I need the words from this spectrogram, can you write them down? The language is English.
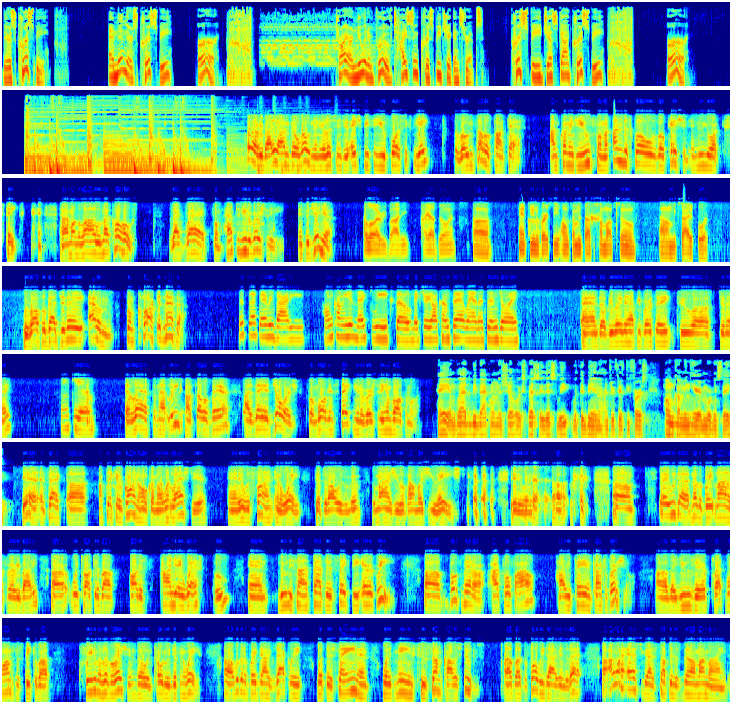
there's crispy. And then there's crispy er. Try our new and improved Tyson crispy chicken strips. Crispy just got crispy er. Hello, everybody. I'm Bill Rhoden, and you're listening to HBCU 468, the Rhoden Fellows Podcast. I'm coming to you from an undisclosed location in New York State, and I'm on the line with my co-host, Zach Bragg from Hampton University in Virginia. Hello, everybody. How y'all doing? Uh, Hampton University homecoming is about to come up soon. I'm excited for it. We've also got Janae Adams from Clark, Atlanta. What's up, everybody? Homecoming is next week, so make sure y'all come to Atlanta to enjoy. And uh, belated happy birthday to uh, Janae. Thank you. And last but not least, my fellow bear, Isaiah George from Morgan State University in Baltimore. Hey, I'm glad to be back on the show, especially this week with it being 151st homecoming here at Morgan State. Yeah, in fact, uh, I'm thinking of going to homecoming. I went last year, and it was fun in a way, except it always rem- reminds you of how much you aged. anyway, uh, um, yeah, we've got another great lineup for everybody. Uh, we're talking about artist Kanye West, who, and newly signed Panthers safety Eric Reid. Uh, both men are high profile, highly paid, and controversial. Uh, they use their platforms to speak about freedom and liberation, though in totally different ways. Uh, we're going to break down exactly what they're saying and what it means to some college students. Uh, but before we dive into that, uh, I want to ask you guys something that's been on my mind.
